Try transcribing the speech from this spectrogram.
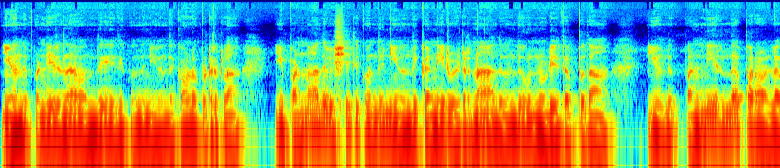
நீ வந்து பண்ணியிருந்தால் வந்து இதுக்கு வந்து நீ வந்து கவலைப்பட்டிருக்கலாம். நீ பண்ணாத விஷயத்துக்கு வந்து நீ வந்து கண்ணீர் விடுறனா அது வந்து உன்னுடைய தப்பு தான். நீ வந்து பண்ணியிருந்தால் பரவாயில்ல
